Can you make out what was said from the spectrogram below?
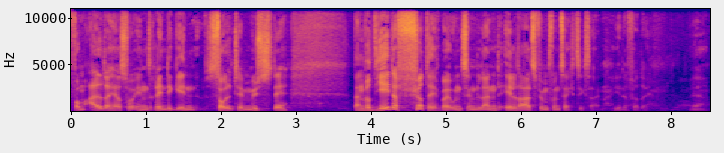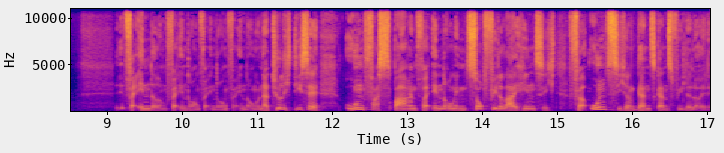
vom Alter her so in Rente gehen sollte, müsste, dann wird jeder Vierte bei uns im Land älter als 65 sein. Jeder Vierte. Ja. Veränderung, Veränderung, Veränderung, Veränderung. Und natürlich diese unfassbaren Veränderungen in so vielerlei Hinsicht verunsichern ganz, ganz viele Leute.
